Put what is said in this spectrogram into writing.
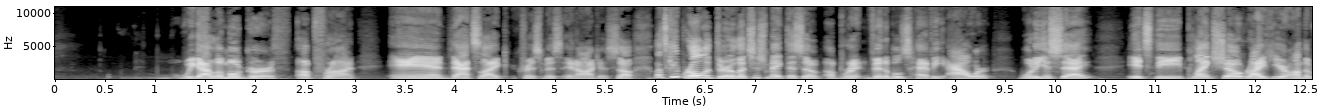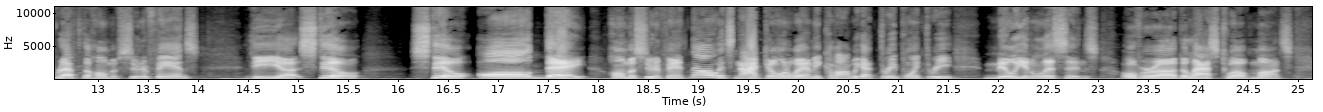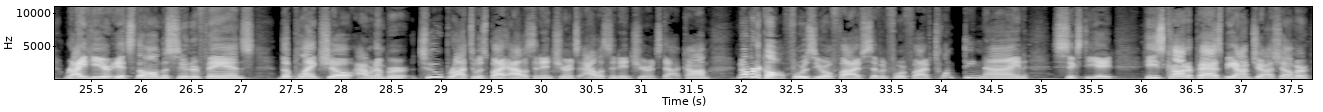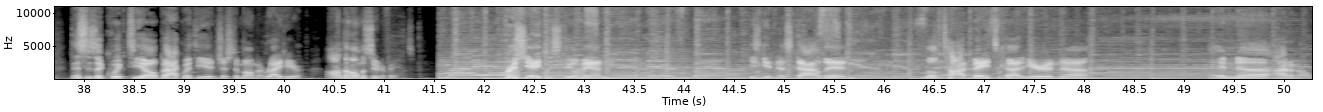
we got a little more girth up front and that's like Christmas in August. So let's keep rolling through. Let's just make this a, a Brent Venables heavy hour. What do you say? It's the Plank Show right here on the Ref, the home of Sooner fans. The uh, still still all day home of Sooner fans. No, it's not going away. I mean, come on. We got 3.3 million listens over uh, the last 12 months. Right here, it's the home of Sooner fans, The Plank Show, hour number two, brought to us by Allison Insurance, AllisonInsurance.com. Number to call, 405 745 2968. He's Connor Pasby. I'm Josh Helmer. This is a quick TO. Back with you in just a moment, right here on the Home of Sooner fans. Appreciate you, Steelman. He's getting us dialed in little Todd Bates cut here in uh, in uh, I don't know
